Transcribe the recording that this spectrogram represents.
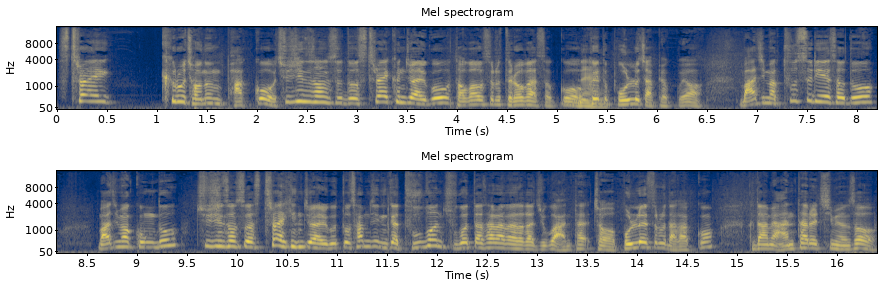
스트라이크로 저는 봤고 추신수 선수도 스트라이크인 줄 알고 덕아웃으로 들어갔었고 네. 그래도 볼로 잡혔고요. 마지막 투 쓰리에서도 마지막 공도 추신 선수가 스트라이크인 줄 알고 또 삼진 그러니까 두 번 죽었다 살아나 가지고 안타 저 볼넷으로 나갔고 그다음에 안타를 치면서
